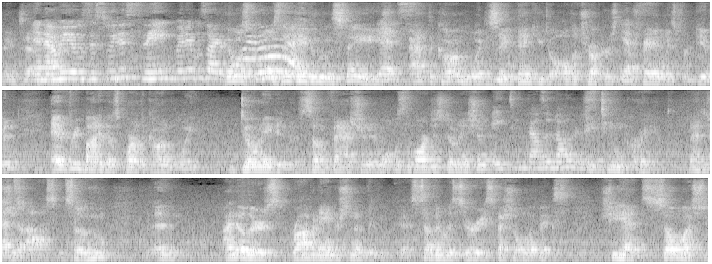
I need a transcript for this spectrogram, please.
exactly. And I mean, it was the sweetest thing, but it was like, it was oh my cool as they gave them the stage Yes. at the convoy to say thank you to all the truckers and Yes. their families for giving. Everybody that was part of the convoy donated in some fashion. And what was the largest donation? eighteen thousand dollars. 18 grand. That is That's just awesome. So who? Uh, I know there's Robin Anderson of the uh, Southern Missouri Special Olympics. She had so much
